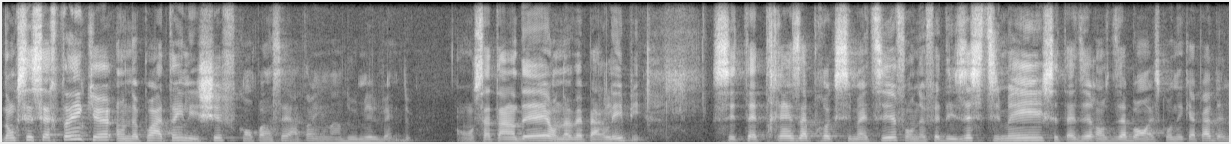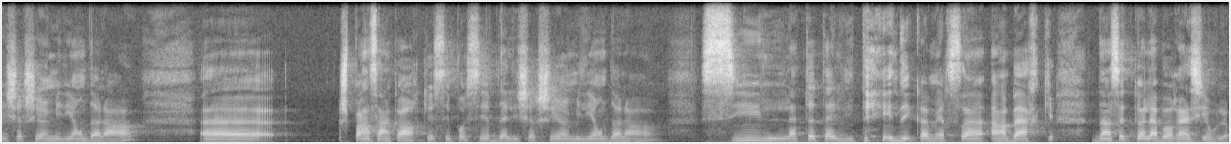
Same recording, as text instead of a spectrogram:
Donc, c'est certain qu'on n'a pas atteint les chiffres qu'on pensait atteindre en 2022. On s'attendait, on avait parlé, puis c'était très approximatif. On a fait des estimés, c'est-à-dire on se disait, bon, est-ce qu'on est capable d'aller chercher un million de dollars? Euh, je pense encore que c'est possible d'aller chercher un million de dollars si la totalité des commerçants embarquent dans cette collaboration-là.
